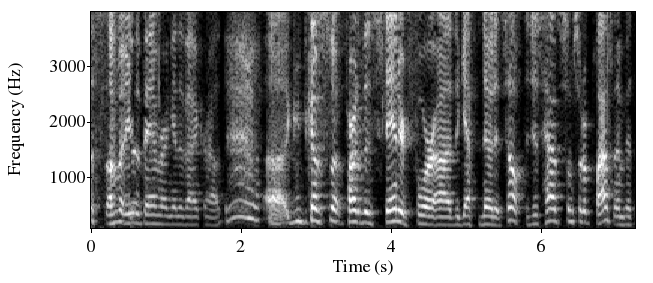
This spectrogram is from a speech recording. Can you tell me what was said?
somebody was hammering in the background. Uh, it becomes so- part of the standard for uh, the Geth node itself to just have some sort of plasma imp-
